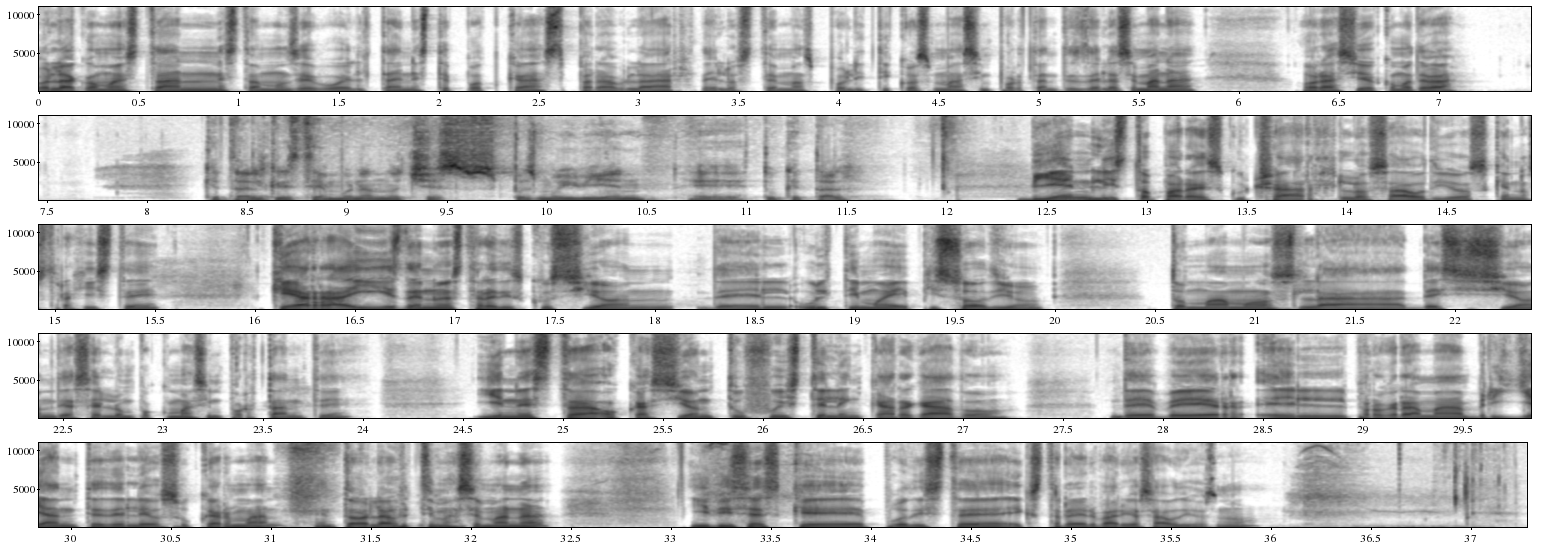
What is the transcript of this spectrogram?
Hola, ¿cómo están? Estamos de vuelta en este podcast para hablar de los temas políticos más importantes de la semana. Horacio, ¿cómo te va? ¿Qué tal, Cristian? Buenas noches. Pues muy bien. Eh, ¿Tú qué tal? Bien, listo para escuchar los audios que nos trajiste, que a raíz de nuestra discusión del último episodio, tomamos la decisión de hacerlo un poco más importante y en esta ocasión tú fuiste el encargado de ver el programa brillante de Leo Zuckerman en toda la última semana y dices que pudiste extraer varios audios, ¿no?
